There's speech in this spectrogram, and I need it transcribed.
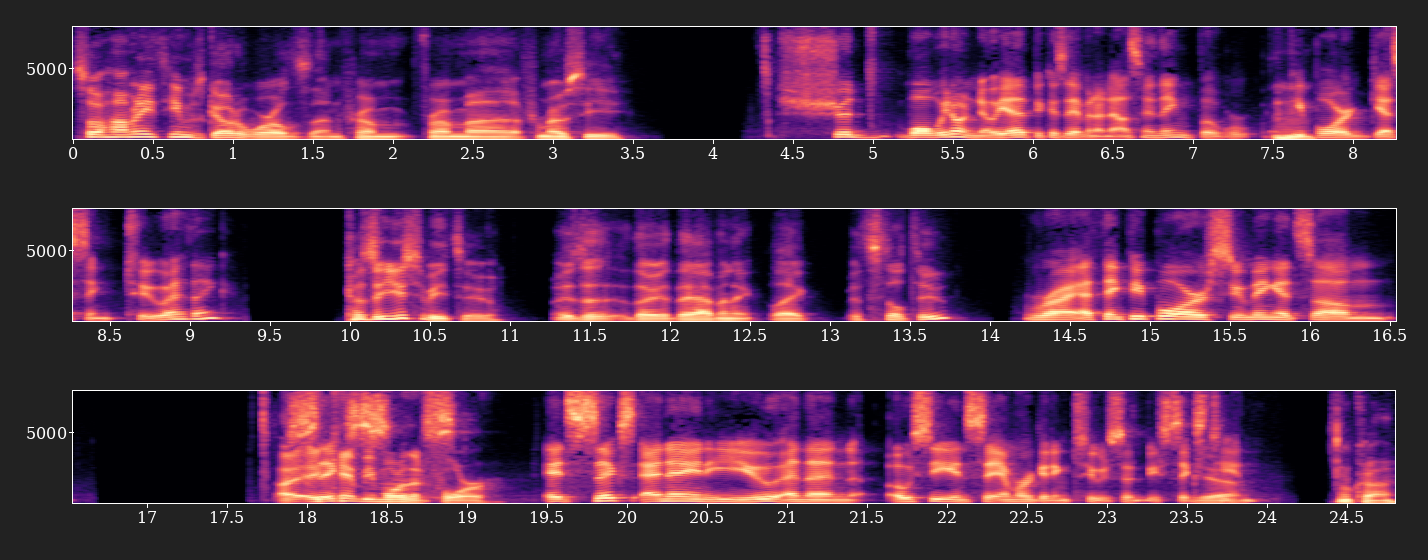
So how many teams go to Worlds then from from uh from OC? should well, we don't know yet because they haven't announced anything, but we're, Mhm. people are guessing two. I think. Because it used to be two. Is it they they haven't like it's still two? Right. I think people are assuming it's um I, it can't be more than four. It's six NA and EU, and then OC and Sam are getting two, so it'd be sixteen. Okay.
